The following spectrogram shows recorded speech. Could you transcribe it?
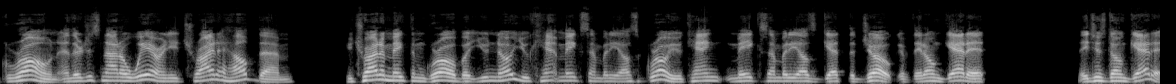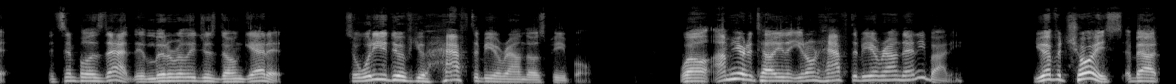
grown and they're just not aware and you try to help them you try to make them grow, but you know you can't make somebody else grow. You can't make somebody else get the joke. If they don't get it, they just don't get it. It's simple as that. They literally just don't get it. So, what do you do if you have to be around those people? Well, I'm here to tell you that you don't have to be around anybody. You have a choice about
